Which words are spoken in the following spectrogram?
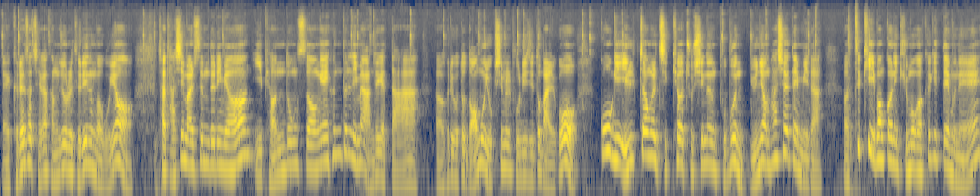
네, 그래서 제가 강조를 드리는 거고요. 자, 다시 말씀드리면 이 변동성에 흔들리면 안 되겠다. 어, 그리고 또 너무 욕심을 부리지도 말고 꼭 이 일정을 지켜 주시는 부분 유념하셔야 됩니다. 어, 특히 이번 건이 규모가 크기 때문에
